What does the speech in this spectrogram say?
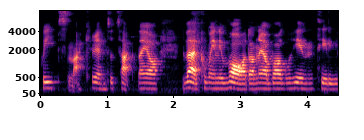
skitsnack rent ut sagt. När jag väl kommer in i vardagen, när jag bara går in till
